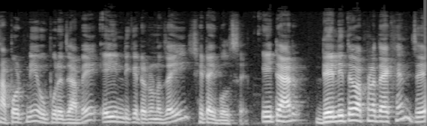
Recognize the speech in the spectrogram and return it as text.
সাপোর্ট নিয়ে উপরে যাবে। এই ইন্ডিকেটর অনুযায়ী সেটাই বলছে। এইটার ডেইলিতেও আপনারা দেখেন যে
